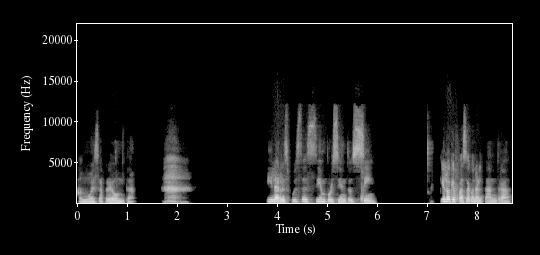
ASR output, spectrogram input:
Amo esa pregunta. Y la respuesta es 100% sí. ¿Qué es lo que pasa con el Tantra?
